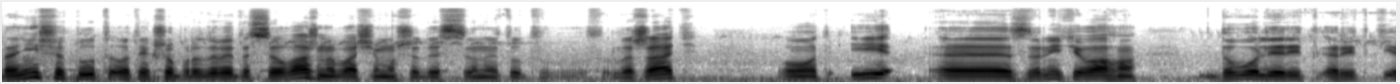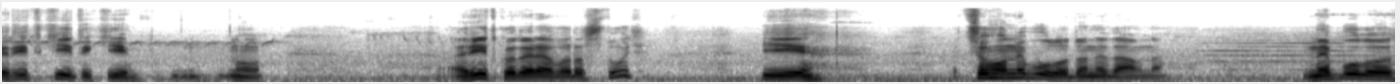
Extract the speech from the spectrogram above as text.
Раніше тут, от якщо продивитися уважно, бачимо, що десь вони тут лежать. От, І е, зверніть увагу, доволі рід, рідкі, рідкі такі, ну, рідко дерева ростуть. І цього не було донедавна. Не було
